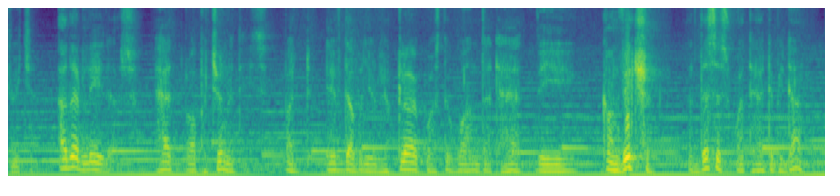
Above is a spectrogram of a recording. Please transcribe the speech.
future. Other leaders had opportunities, but F.W. de Klerk was the one that had the conviction that this is what had to be done.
